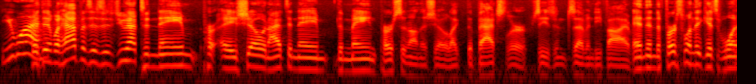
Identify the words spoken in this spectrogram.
you won. But then what happens is, is you have to name per, a show, and I have to name the main person on the show, like The Bachelor season 75. And then the first one that gets one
